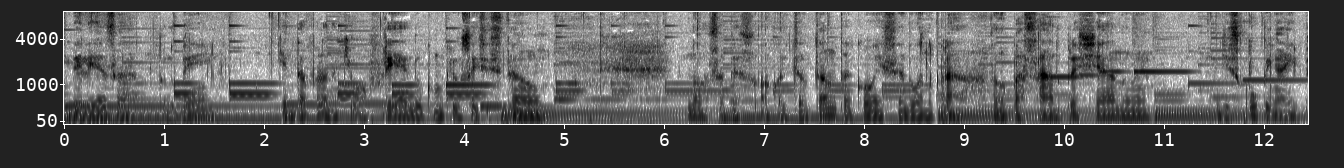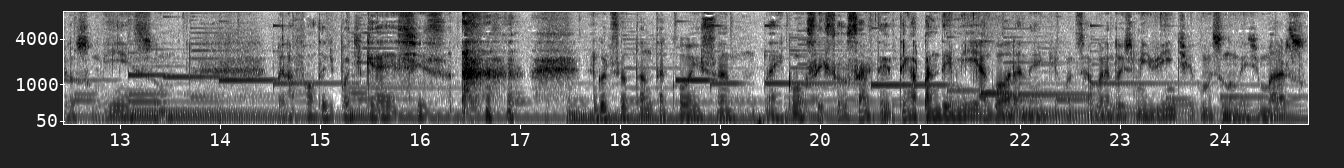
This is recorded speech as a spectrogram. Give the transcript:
beleza? Tudo bem? Quem tá falando aqui é o Alfredo, como que vocês estão? Nossa pessoal, aconteceu tanta coisa do ano, pra, do ano passado para este ano, né? Desculpem aí pelo sumiço, pela falta de podcasts. aconteceu tanta coisa, né? como vocês todos sabem, tem, tem a pandemia agora, né? Que aconteceu agora em 2020, que começou no mês de março.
